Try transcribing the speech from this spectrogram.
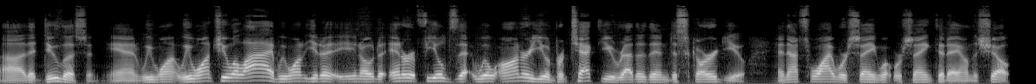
Uh, that do listen, and we want we want you alive. We want you to you know to enter fields that will honor you and protect you rather than discard you, and that's why we're saying what we're saying today on the show.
